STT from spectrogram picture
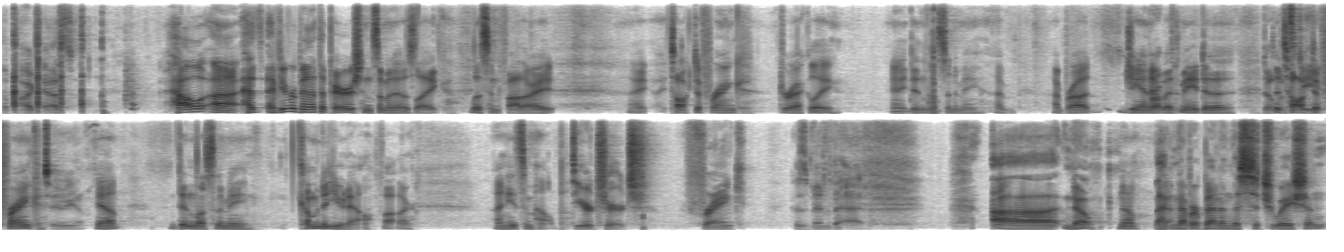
the podcast. How uh, has have you ever been at the parish and someone was like, "Listen, Father, I, I, I talked to Frank directly, and he didn't listen to me. I, I brought Janet Brought with me to Bill to and talk to Steve, Frank. too, yeah. Yep, didn't listen to me. Coming to you now, Father. I need some help. Dear church, Frank has been bad. Uh, no, No, I've never been in this situation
